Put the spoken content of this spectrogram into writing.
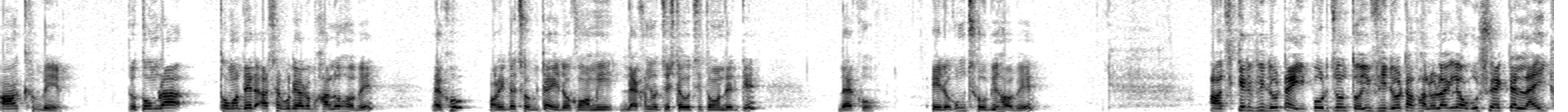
আঁকবে। তো তোমরা, তোমাদের আশা করি আরও ভালো হবে। দেখো, অনেকটা ছবিটা এইরকম, আমি দেখানোর চেষ্টা করছি তোমাদেরকে। দেখো, এইরকম ছবি হবে। আজকের ভিডিওটা এই পর্যন্তই। ভিডিওটা ভালো লাগলে অবশ্যই একটা লাইক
